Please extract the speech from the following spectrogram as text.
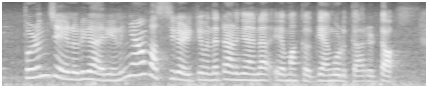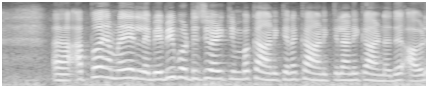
എപ്പോഴും ചെയ്യുന്ന ഒരു കാര്യമാണ് ഞാൻ ഫസ്റ്റ് കഴിക്കും. എന്നിട്ടാണ് ഞാൻ മക്കൾക്ക് ഞാൻ കൊടുക്കാറ് കേട്ടോ അപ്പോൾ നമ്മൾ എല്ലാ ബേബി പൊട്ടിച്ച് കഴിക്കുമ്പോൾ കാണിക്കണ കാണിക്കലാണ് കാണുന്നത്. അവൾ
